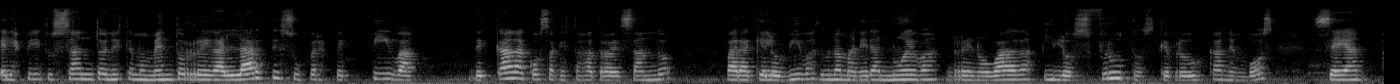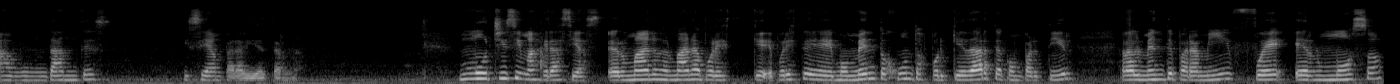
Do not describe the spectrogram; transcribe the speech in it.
el Espíritu Santo en este momento regalarte su perspectiva de cada cosa que estás atravesando para que lo vivas de una manera nueva, renovada y los frutos que produzcan en vos sean abundantes y sean para vida eterna. Muchísimas gracias, hermanos, hermana, por este, por este momento juntos, por quedarte a compartir. Realmente para mí fue hermoso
